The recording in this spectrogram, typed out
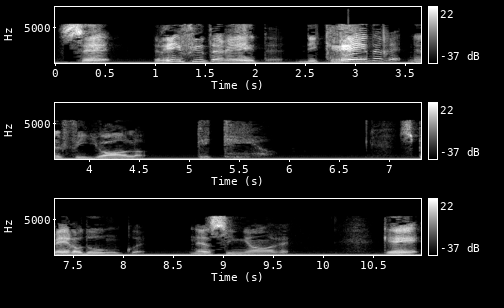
se rifiuterete di credere nel figliuolo di Dio. Spero dunque nel Signore che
